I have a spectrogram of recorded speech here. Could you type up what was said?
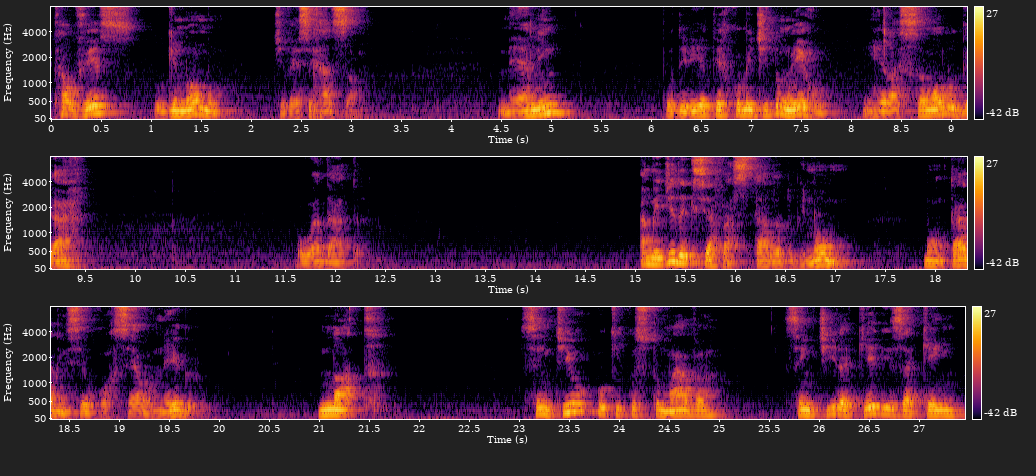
Talvez o gnomo tivesse razão. Merlin poderia ter cometido um erro em relação ao lugar ou à data. À medida que se afastava do gnomo, montado em seu corcel negro, Not sentiu o que costumava sentir aqueles a quem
